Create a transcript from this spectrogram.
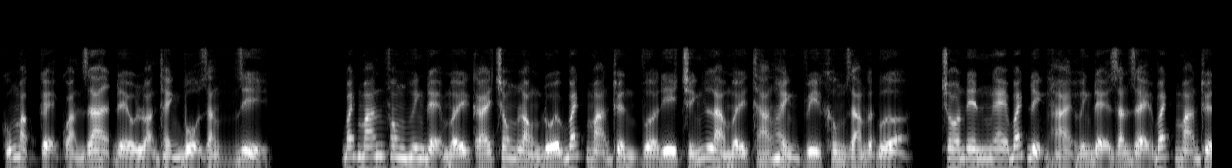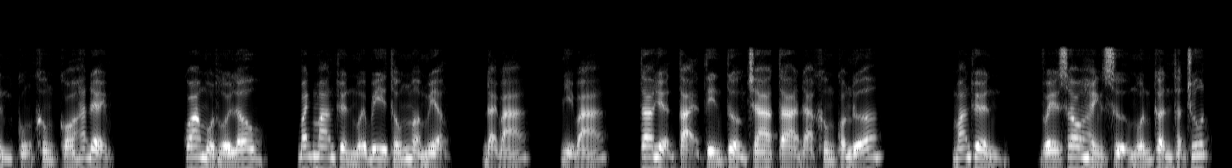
cũng mặc kệ quản gia đều loạn thành bộ răng gì. Bách mãn phong huynh đệ mấy cái trong lòng đối bách mãn thuyền vừa đi chính là mấy tháng hành vi không dám gật bừa, cho nên nghe bách định hải huynh đệ gian dạy bách mãn thuyền cũng không có hát đệm. Qua một hồi lâu, bách mãn thuyền mới bi thống mở miệng, đại bá, nhị bá, ta hiện tại tin tưởng cha ta đã không còn nữa. Mãn thuyền, về sau hành sự muốn cẩn thận chút,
